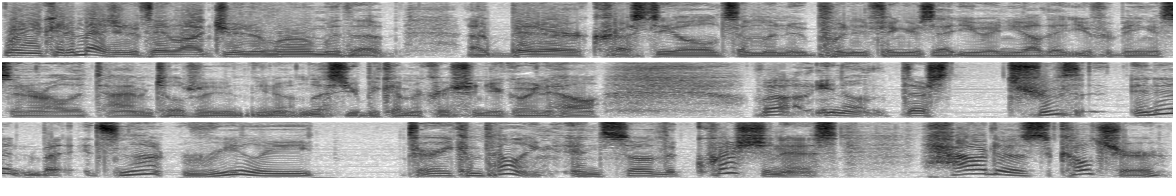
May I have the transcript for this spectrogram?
Well, you could imagine if they locked you in a room with a, a bitter, crusty old someone who pointed fingers at you and yelled at you for being a sinner all the time and told you, you know, unless you become a Christian, you're going to hell. Well, you know, there's truth in it, but it's not really very compelling. And so the question is, how does culture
